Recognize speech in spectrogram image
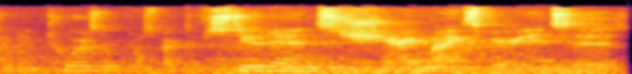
doing tours with prospective students, sharing my experiences.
